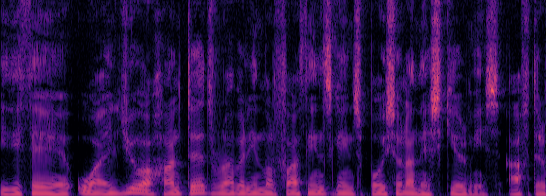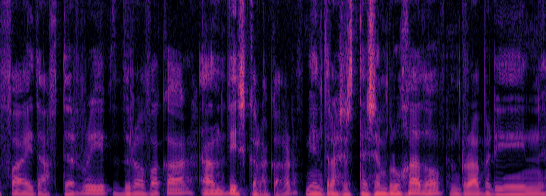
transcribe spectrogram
Y dice: While you are hunted, Ravening Morphathins gains poison and skirmish. After fight, after rip, draw a card and discard a card. Mientras estés embrujado, Ravening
